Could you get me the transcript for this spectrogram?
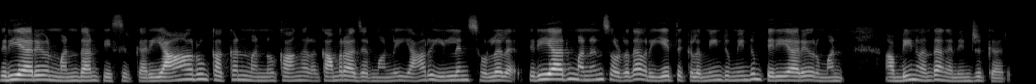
பெரியாரே ஒரு மண் தான் பேசியிருக்காரு. யாரும் கக்கன் மண்ணும் காங்க காமராஜர் மண்ணு யாரும் இல்லைன்னு சொல்லல. பெரியார் மண்ணுன்னு சொல்றத அவர் ஏத்துக்கல. மீண்டும் மீண்டும் பெரியாரே ஒரு மண் அப்படின்னு வந்து அங்க நின்றுக்காரு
